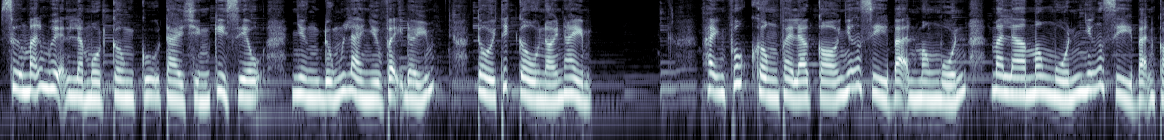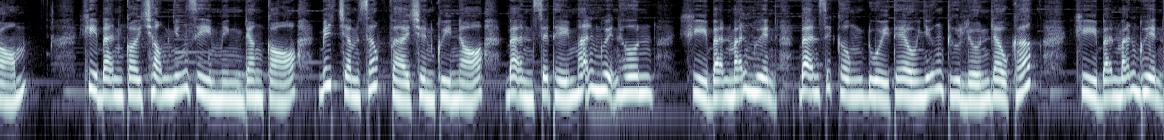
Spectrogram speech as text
sự mãn nguyện là một công cụ tài chính kỳ diệu, nhưng đúng là như vậy đấy. Tôi thích câu nói này. Hạnh phúc không phải là có những gì bạn mong muốn, mà là mong muốn những gì bạn có. Khi bạn coi trọng những gì mình đang có, biết chăm sóc và trân quý nó, bạn sẽ thấy mãn nguyện hơn. Khi bạn mãn nguyện, bạn sẽ không đuổi theo những thứ lớn đau khác. Khi bạn mãn nguyện,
